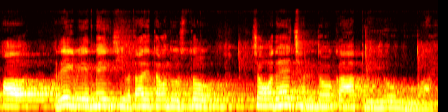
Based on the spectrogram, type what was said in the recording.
और ऋग्वेद में एक चीज़ बता देता हूँ दोस्तों, चौदह छंदों का प्रयोग हुआ है।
